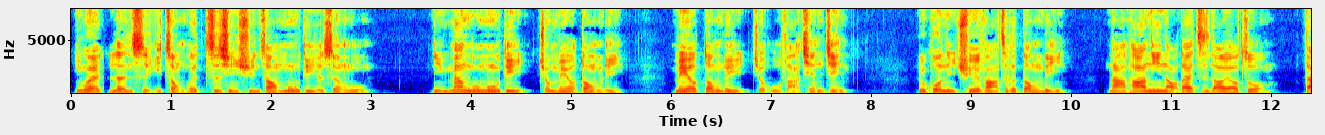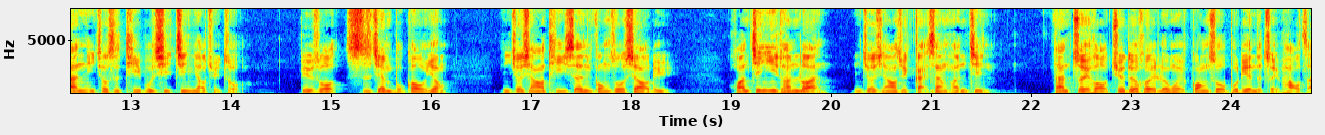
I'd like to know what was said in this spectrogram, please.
因为人是一种会自行寻找目的的生物。你漫无目的就没有动力，没有动力就无法前进。如果你缺乏这个动力，哪怕你脑袋知道要做，但你就是提不起劲要去做。比如说，时间不够用。你就想要提升工作效率，环境一团乱，你就想要去改善环境，但最后绝对会沦为光说不练的嘴炮仔。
